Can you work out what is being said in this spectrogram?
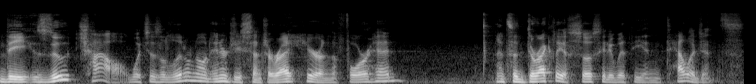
the Zu Qiao, which is a little known energy center right here in the forehead. It's directly associated with the intelligence.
